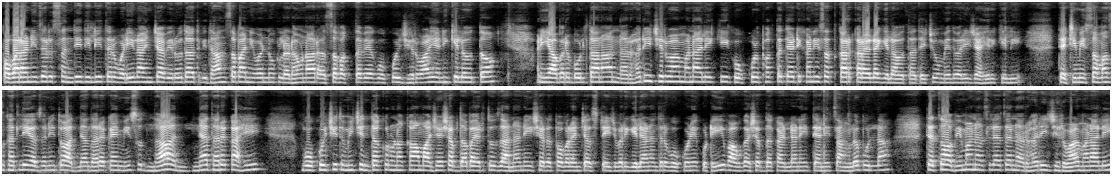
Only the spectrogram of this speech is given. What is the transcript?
पवारांनी जर संधी दिली तर वडिलांच्या विरोधात विधानसभा निवडणूक लढवणार असं वक्तव्य गोकुळ झिरवाळ यांनी केलं होतं. आणि यावर बोलताना नरहरी झिरवाळ म्हणाले की गोकुळ फक्त त्या ठिकाणी सत्कार करायला गेला होता त्याची उमेदवारी जाहीर केली. त्याची मी समज घातली अजूनही तो आज्ञाधारक आहे. मी सुद्धा आज्ञाधारक आहे. गोकुळची तुम्ही चिंता करू नका माझ्या शब्दाबाहेर तो जाणार नाही. शरद पवारांच्या स्टेजवर गेल्यानंतर गोकुळने कुठेही वावगा शब्द काढला नाही. त्याने चांगलं बोलला. त्याचा अभिमान असल्याचं नरहरी झिरवाळ म्हणाले.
